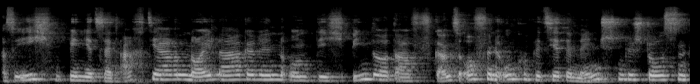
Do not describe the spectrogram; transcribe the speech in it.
Also ich bin jetzt seit acht Jahren Neulagerin und ich bin dort auf ganz offene, unkomplizierte Menschen gestoßen,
